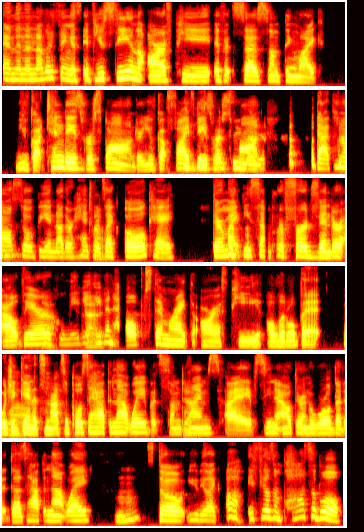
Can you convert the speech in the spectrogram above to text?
and then another thing is if you see in the rfp if it says something like you've got 10 days to respond or you've got five days to that, respond that can also be another hint where it's like oh okay there might be some preferred vendor out there Yeah, who maybe it. even helped them write the rfp a little bit which Wow. again, it's not supposed to happen that way, but sometimes I've seen it out there in the world that it does happen that way. Mhm. So you'd be like, oh, it feels impossible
